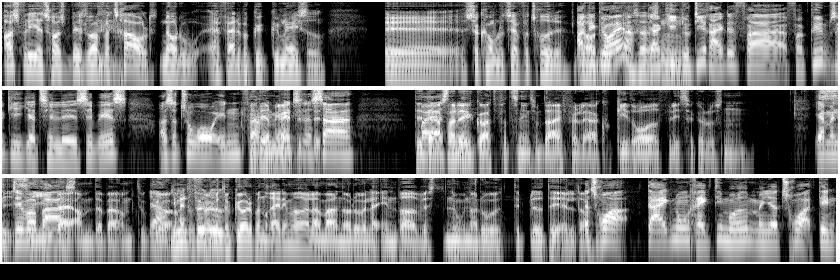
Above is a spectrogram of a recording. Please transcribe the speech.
Også fordi jeg tror også, hvis du er for travlt, når du er færdig på gy- gymnasiet, øh, så kommer du til at fortryde det. Og det du, gjorde jeg. altså jeg sådan- gik jo direkte fra, fra gym, så gik jeg til uh, CBS, og så to år inden før det min bachelor, det- så... Det Var er derfor, sådan- det er godt for sådan en som dig, føler jeg, at kunne give et råd, fordi så kan du sådan Jamen, si- det var sige, bare... hvad, om, det var, om du, Ja. gjorde, Jamen, om du følte føler, du- du gjorde det på en rigtig måde, eller var det noget, du ville have ændret, hvis nu, når du det er blevet det ældre? Jeg tror, der er ikke nogen rigtig måde, men jeg tror, den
